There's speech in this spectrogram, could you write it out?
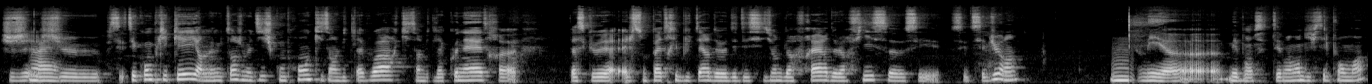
je, c'était compliqué et en même temps je me dis je comprends qu'ils aient envie de la voir, qu'ils aient envie de la connaître euh, parce que elles sont pas tributaires de, des décisions de leur frère, de leur fils. Euh, c'est c'est dur hein. Mm. Mais, euh, mais bon, c'était vraiment difficile pour moi.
